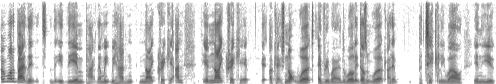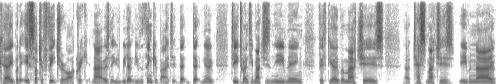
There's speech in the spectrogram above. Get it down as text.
And what about the, the, the impact then? We, we had night cricket. And you know, night cricket, okay, it's not worked everywhere in the world. It doesn't work, I don't particularly well in the UK, but it is such a feature of our cricket now, isn't it? We don't even think about it. De- de- you know, T20 matches in the evening, 50 over matches, uh, Test matches even now.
